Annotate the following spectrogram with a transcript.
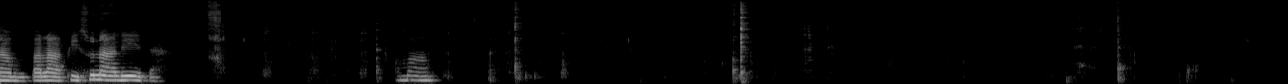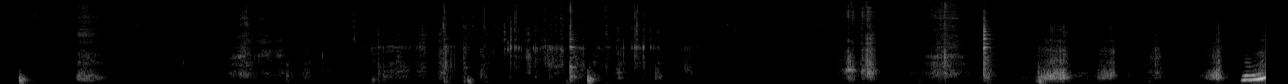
นำปลาร้าพีสุนารีจ้ะเอามา อืม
